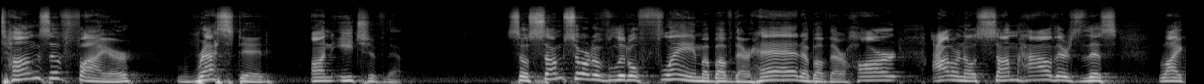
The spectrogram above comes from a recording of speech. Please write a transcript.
Tongues of fire rested on each of them. So, some sort of little flame above their head, above their heart. I don't know. Somehow there's this like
